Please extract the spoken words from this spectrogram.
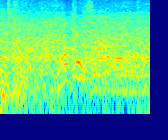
No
